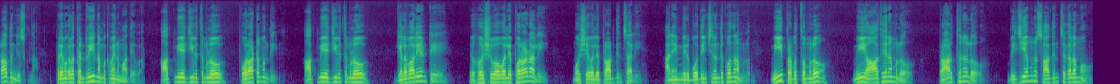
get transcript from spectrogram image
ప్రార్థన చేసుకుందాం. ప్రేమగల తండ్రి నమ్మకమైన మా దేవ ఆత్మీయ జీవితంలో పోరాటం ఉంది ఆత్మీయ జీవితంలో గెలవాలి అంటే యహోశివ వలె పోరాడాలి మోషే వలె ప్రార్థించాలి అని మీరు బోధించినందుకు వందనములు. మీ ప్రభుత్వములో మీ ఆధీనములో ప్రార్థనలో విజయమును సాధించగలము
